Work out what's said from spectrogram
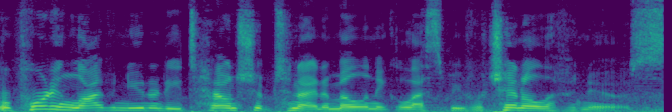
Reporting live in Unity Township tonight, I'm Melanie Gillespie for Channel 11 News.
